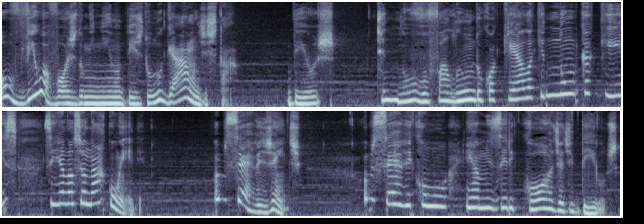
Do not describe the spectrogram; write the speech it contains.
ouviu a voz do menino desde o lugar onde está. Deus, de novo falando com aquela que nunca quis se relacionar com ele. Observe, gente. Observe como é a misericórdia de Deus,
